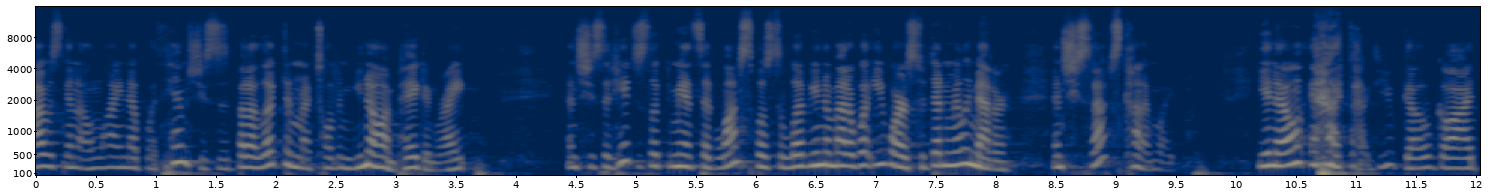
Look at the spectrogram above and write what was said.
I was going to line up with him. She says, but I looked at him, I told him, you know I'm pagan, right? And she said, he just looked at me and said, well, I'm supposed to love you no matter what you are, so it doesn't really matter. And she said, I was kind of like, you know, and I thought, you go, God,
